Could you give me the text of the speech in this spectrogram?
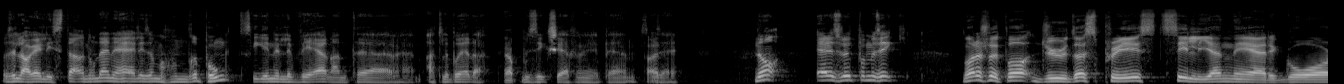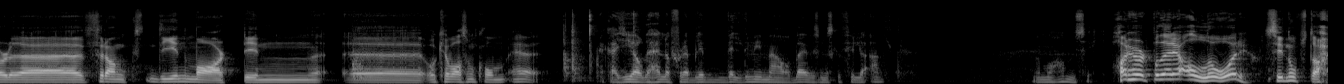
og så lager jeg en liste. Og når den er liksom 100 punkt, skal jeg inn og levere den til Atle Breda, musikksjefen i P1. Så jeg Nå er det slutt på musikk. Nå er det slutt på Judas Priest, Silje Nergård, eh, Frank Dean Martin eh, Og hva som kom? Eh, Jeg kan ikke gjøre det heller, for det blir veldig mye mer arbeid hvis vi skal fylle alt. Vi må ha musikk. Har hørt på dere i alle år siden oppstart.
